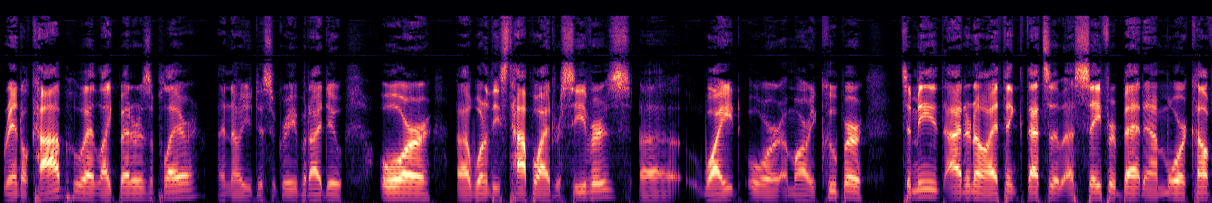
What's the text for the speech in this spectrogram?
Randall Cobb, who I like better as a player, I know you disagree, but I do, or uh, one of these top wide receivers, uh, White or Amari Cooper. To me, I don't know. I think that's a, a safer bet, and I'm more comf-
